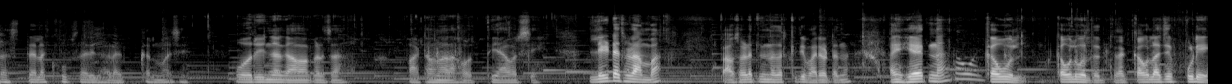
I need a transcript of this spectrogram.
रस्त्याला खूप सारी झाडं आहेत कलमाचे. ओरिजिनल गावाकडचा पाठवणार आहोत यावर्षी. लेट आहे थोडा आंबा. पावसाळ्यातले नजर किती भारी वाटतात ना? आणि हे आहेत ना कौल. कौल. कौल बोलतात त्याला. कौलाचे पुढे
